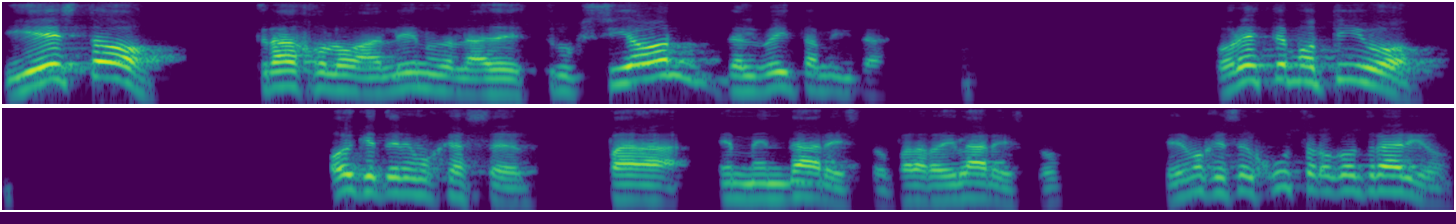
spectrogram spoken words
Y esto trajo lo aleno de la destrucción del Beit HaMikdash. Por este motivo, hoy qué tenemos que hacer para enmendar esto, para arreglar esto? Tenemos que ser justo lo contrario.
